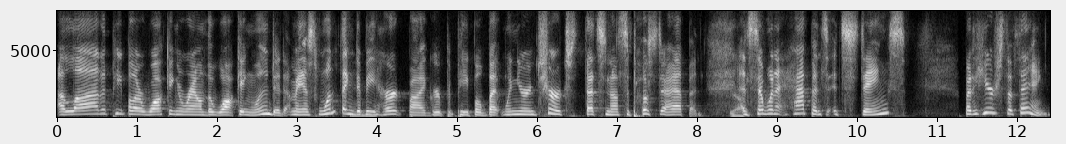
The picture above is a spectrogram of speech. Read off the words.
a lot of people are walking around the walking wounded. I mean, it's one thing to be mm-hmm. hurt by a group of people, but when you're in church, that's not supposed to happen. Yeah. And so when it happens, it stings. But here's the thing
